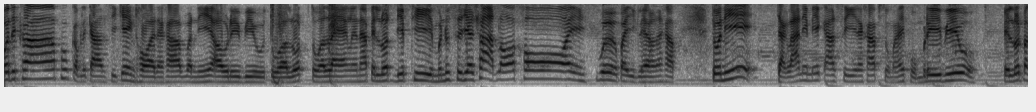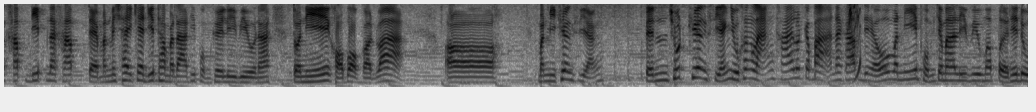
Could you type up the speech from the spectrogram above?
วัสดีครับพบกับรายการซีเก้งทอยนะครับ วันนี้เอารีวิวตัวรถตัวแรงเลยนะ เป็นรถ drift ที่มนุษยชาติรอคอยเวอร์ไปอีกแล้วนะครับ ตัวนี้จากร้าน MXRC นะครับ ส่งมาให้ผมรีวิว เป็นรถบังคับ drift นะครับ แต่มันไม่ใช่แค่ drift ธรรมดาที่ผมเคยรีวิวนะ ตัวนี้ขอบอกก่อนว่าเออมันมีเครื่องเสียง เป็นชุดเครื่องเสียงอยู่ข้างหลังท้ายรถกระบะนะครับ เดี๋ยววันนี้ผมจะมารีวิวมาเปิดให้ดู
